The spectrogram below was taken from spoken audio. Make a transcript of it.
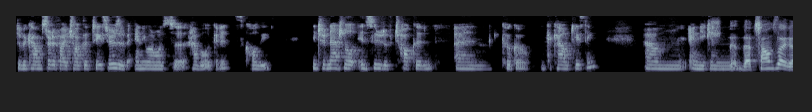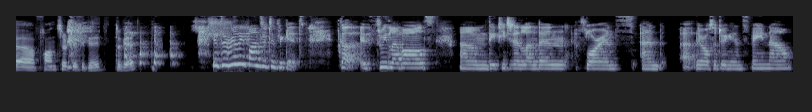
to become certified chocolate tasters. If anyone wants to have a look at it, it's called the International Institute of Chocolate and Cocoa and Cacao Tasting. Um, and you can. That sounds like a fun certificate to get. it's a really fun certificate. It's got it's three levels. Um, they teach it in London, Florence, and uh, they're also doing it in Spain now.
